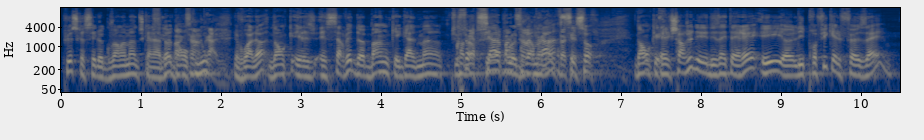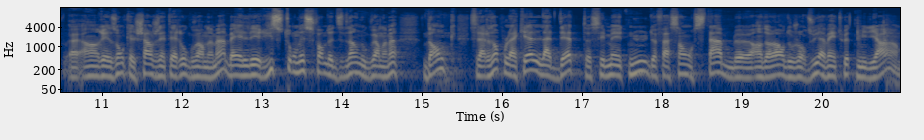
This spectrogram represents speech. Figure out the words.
puisque c'est le gouvernement du Canada, donc nous, voilà, donc elle, elle servait de banque également commerciale pour le gouvernement, c'est ça. Donc, elle chargeait des, des intérêts et euh, les profits qu'elle faisait, euh, en raison qu'elle charge d'intérêts au gouvernement, ben, elle les ristournait sous forme de dividendes au gouvernement. Donc, c'est la raison pour laquelle la dette s'est maintenue de façon stable euh, en dollars d'aujourd'hui à 28 milliards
